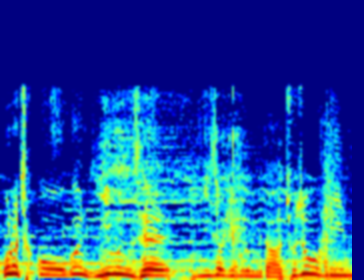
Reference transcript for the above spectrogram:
오늘 첫 곡은 이문세 이적이 부릅니다. 조조 할인.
